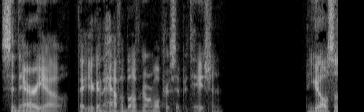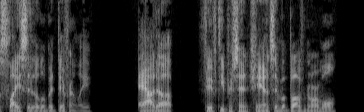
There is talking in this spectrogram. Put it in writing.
scenario that you're going to have above normal precipitation. You could also slice it a little bit differently. Add up 50% chance of above normal,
